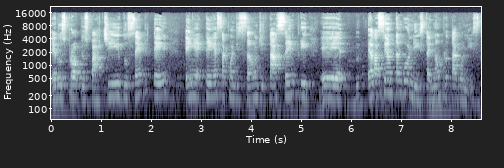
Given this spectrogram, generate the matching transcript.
é nos próprios partidos, sempre ter tem, tem essa condição de estar tá sempre é, ela ser antagonista e não protagonista.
